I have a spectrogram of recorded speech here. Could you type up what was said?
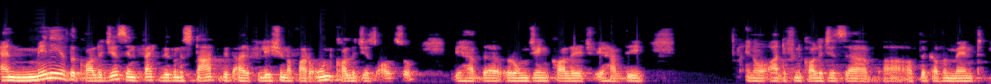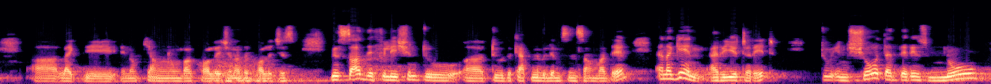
and many of the colleges in fact we're going to start with our affiliation of our own colleges also we have the Rongjing college we have the you know, our different colleges uh, uh, of the government, uh, like the, you know, Kiang Nangbah College and other colleges. We'll start the affiliation to, uh, to the Captain Williamson Sangma there. And again, I reiterate, to ensure that there is no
